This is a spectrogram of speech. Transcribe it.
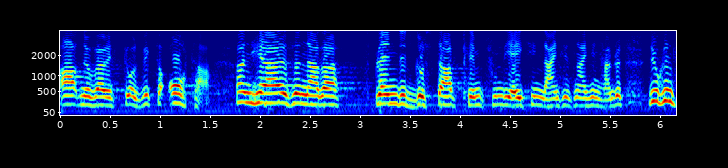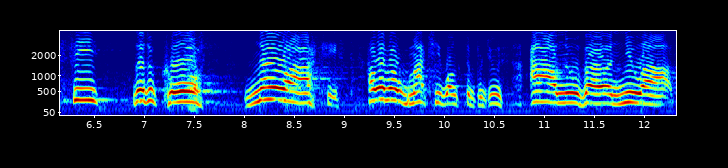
Art Nouveauist called Victor Horta. And here is another splendid Gustav Klimt from the 1890s, 1900s. You can see that, of course, no artist, however much he wants to produce art nouveau and new art,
